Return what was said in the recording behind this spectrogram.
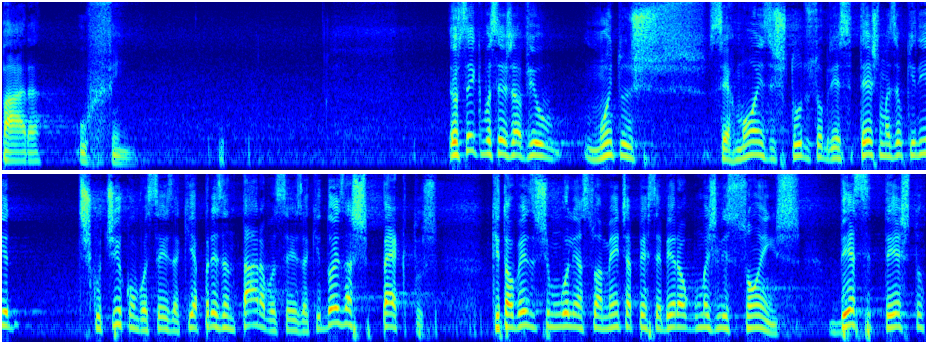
para o fim". Eu sei que você já viu muitos sermões, estudos sobre esse texto, mas eu queria discutir com vocês aqui, apresentar a vocês aqui dois aspectos que talvez estimulem a sua mente a perceber algumas lições desse texto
